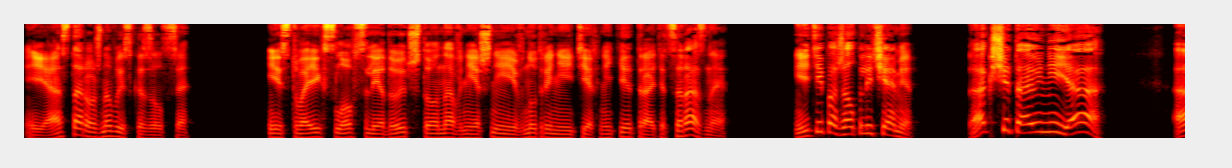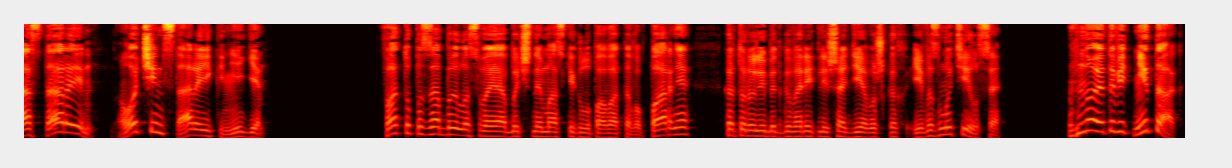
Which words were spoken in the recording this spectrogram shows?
Я осторожно высказался. Из твоих слов следует, что на внешние и внутренние техники тратится разное. Ити пожал плечами. Так считаю не я, а старые, очень старые книги. Фату позабыла своей обычной маске глуповатого парня, который любит говорить лишь о девушках, и возмутился. Но это ведь не так.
